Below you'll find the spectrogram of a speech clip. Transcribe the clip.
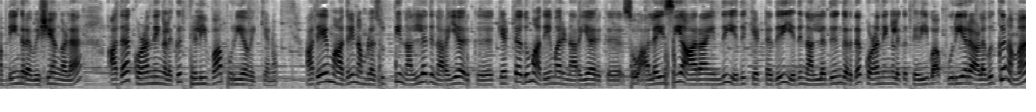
அப்படிங்கிற விஷயங்களை அதை குழந்தைங்களுக்கு தெளிவாக புரிய வைக்கணும். அதே மாதிரி நம்மளை சுற்றி நல்லது நிறைய இருக்குது கெட்டதும் அதே மாதிரி நிறைய இருக்குது ஸோ அலைசி ஆராய்ந்து எது கெட்டது எது நல்லதுங்கிறத குழந்தைங்களுக்கு தெளிவாக புரியற அளவுக்கு நம்ம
